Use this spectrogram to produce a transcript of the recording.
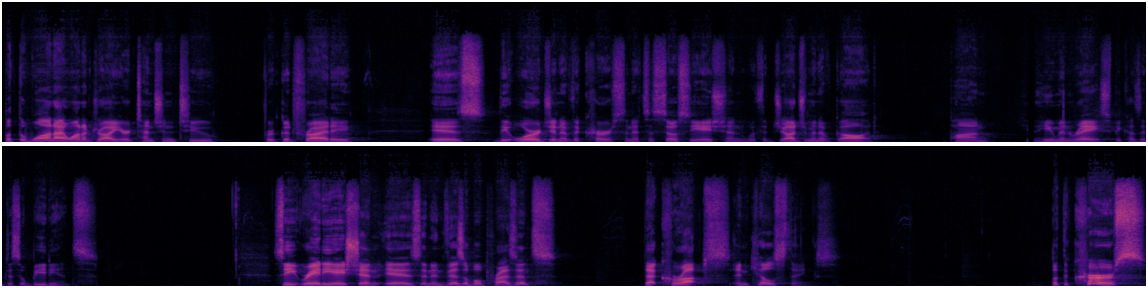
but the one I want to draw your attention to for Good Friday is the origin of the curse and its association with the judgment of God upon the human race because of disobedience. See, radiation is an invisible presence that corrupts and kills things. But the curse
